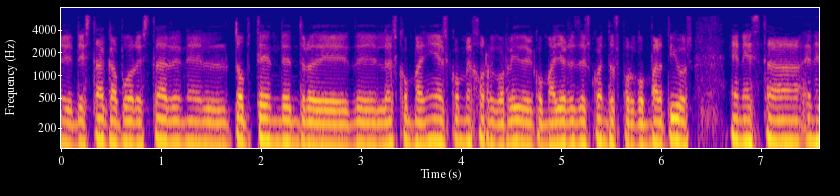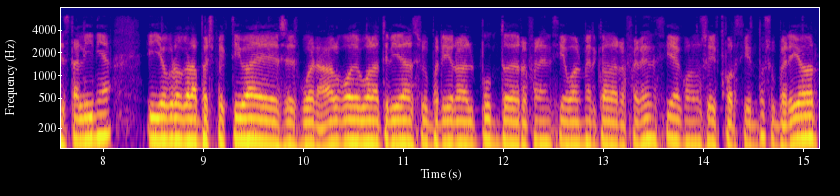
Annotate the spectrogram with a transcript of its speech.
eh, destaca por estar en el top 10 dentro de, las compañías con mejor recorrido y con mayores descuentos por comparativos en esta, en esta línea y yo creo que la perspectiva es, es buena. Algo de volatilidad superior al punto de referencia o al mercado de referencia, con un 6% superior,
